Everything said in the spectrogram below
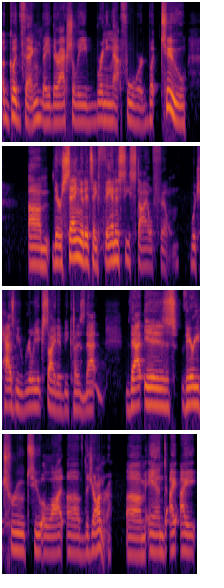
a good thing they they're actually bringing that forward but two um they're saying that it's a fantasy style film which has me really excited because that that is very true to a lot of the genre um and i i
